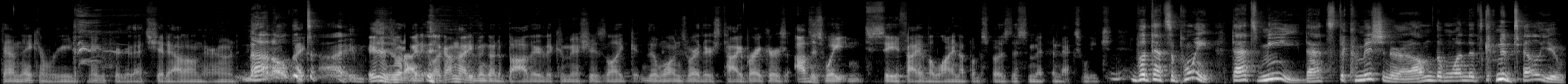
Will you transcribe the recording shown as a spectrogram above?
them, they can read. They can figure that shit out on their own. not all the time. This is what I do. Like, I'm not even going to bother the commissions, like the ones where there's tiebreakers. I'll just wait and see if I have a lineup I'm supposed to submit the next week. But that's the point. That's me. That's the commissioner. I'm the one that's going to tell you.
